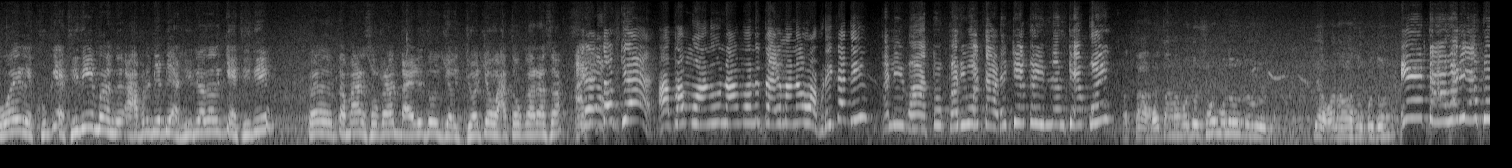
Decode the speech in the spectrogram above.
ઓય રેખું કહેતી હતી? મને આપણે બે બેઠી રહ્યા હતા કહેતી હતી તમારા છોકરાને બાયડી તો જો- જો વાતો કરે છે. એ તો કે આપણા મોનું ના મોનું તાઈ મને હોબડી કદી અલી વાતો કરી હોય તારે કે કઈ નામ કે કોઈ? તારે તાણે બધું શું બધું કહેવાના વાસો છે બધું? એ ટાવર આ તો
